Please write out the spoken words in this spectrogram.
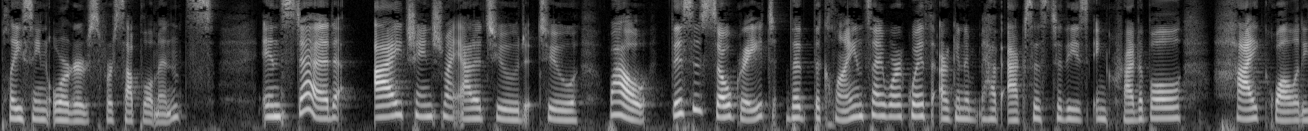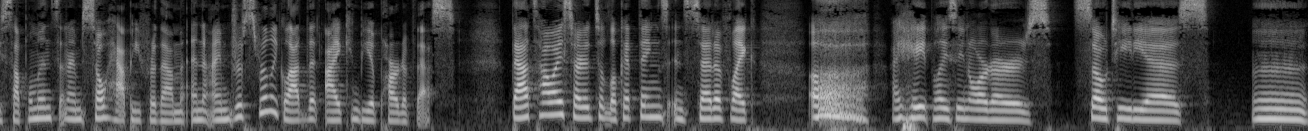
placing orders for supplements, instead, I changed my attitude to, wow, this is so great that the clients I work with are going to have access to these incredible, high quality supplements. And I'm so happy for them. And I'm just really glad that I can be a part of this. That's how I started to look at things instead of like, oh, I hate placing orders. so tedious. Ugh.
